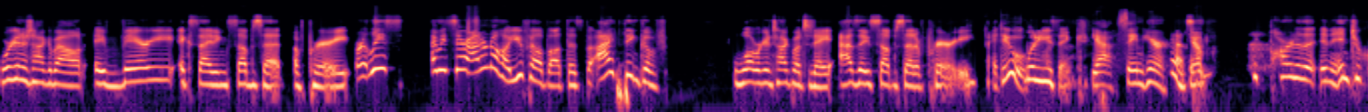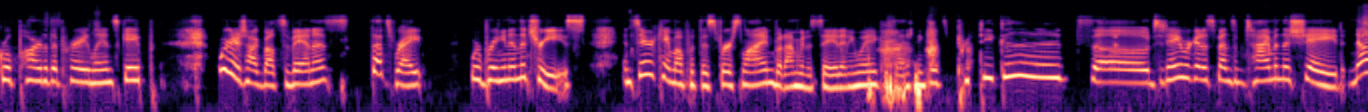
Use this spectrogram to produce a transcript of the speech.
We're going to talk about a very exciting subset of prairie, or at least, I mean, Sarah, I don't know how you feel about this, but I think of what we're going to talk about today as a subset of prairie. I do. What do you think? Yeah, same here. Yeah, yep. like part of the an integral part of the prairie landscape. We're going to talk about savannas. That's right. We're bringing in the trees. And Sarah came up with this first line, but I'm going to say it anyway because I think it's pretty good. So today we're going to spend some time in the shade. No,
